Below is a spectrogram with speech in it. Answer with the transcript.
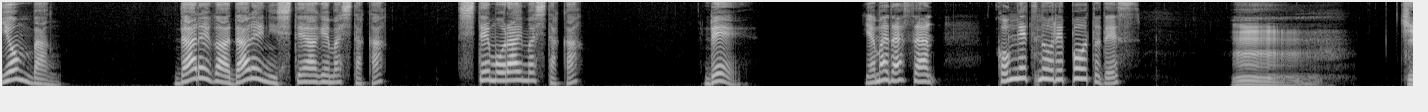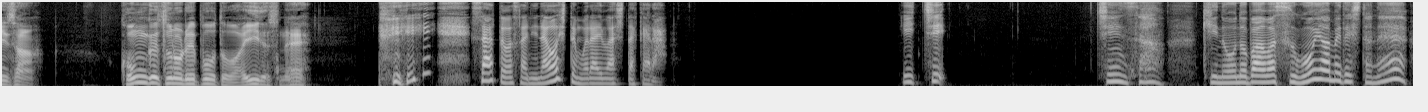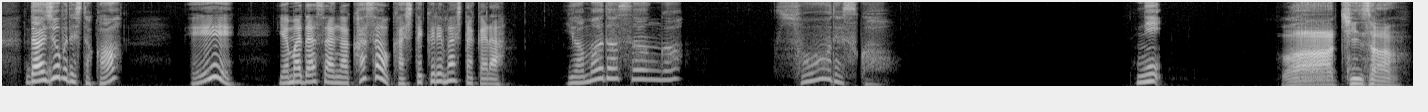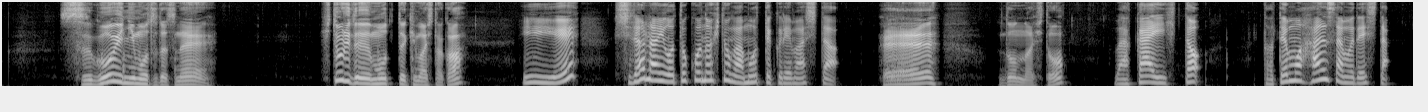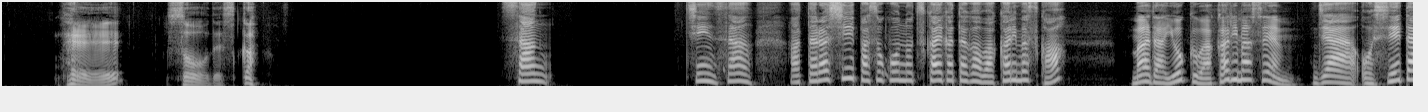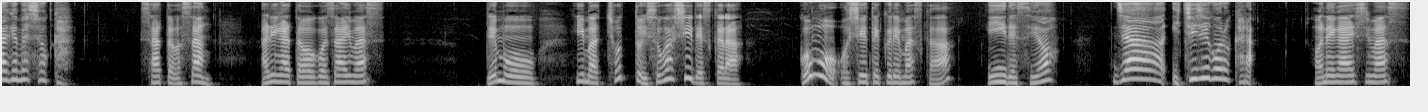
4番。誰が誰にしてあげましたか？してもらいましたか？例。山田さん今月のレポートです。うーん。陳さん今月のレポートはいいですね。佐藤さんに直してもらいましたから。1陳さん昨日の晩はすごい雨でしたね。大丈夫でしたか？ええ山田さんが傘を貸してくれましたから。山田さんが？そうですか。2わあ陳さん。すごい荷物ですね。一人で持ってきましたか？いいえ知らない男の人が持ってくれました。へえどんな人？若い人。とてもハンサムでした。へえそうですか3陳さん新しいパソコンの使い方がわかりますか？まだよくわかりません。じゃあ教えてあげましょうか。佐藤さんありがとうございます。でも今ちょっと忙しいですから午後教えてくれますか？いいですよ。じゃあ1時頃から。お願いします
